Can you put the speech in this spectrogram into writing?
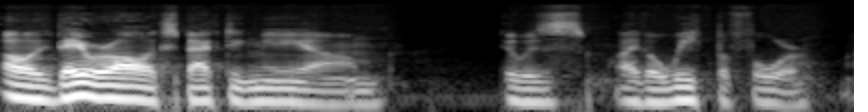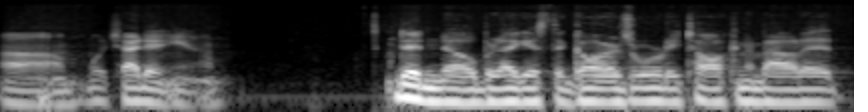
oh, they were all expecting me. Um, it was like a week before, um, which I didn't, you know, didn't know, but I guess the guards were already talking about it.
